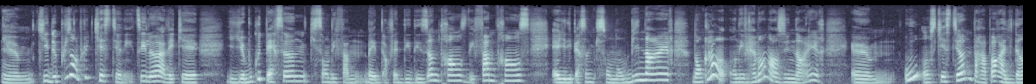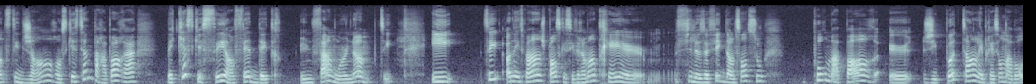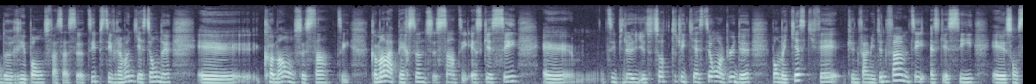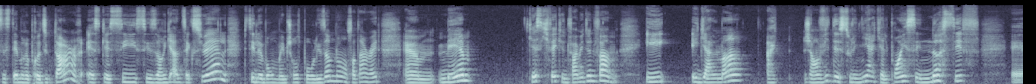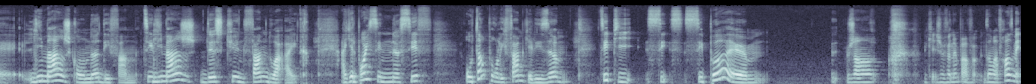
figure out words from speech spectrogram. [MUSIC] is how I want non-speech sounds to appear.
euh, qui est de plus en plus questionné. Tu sais, là, avec. Euh, il y a beaucoup de personnes qui sont des femmes. Ben, en fait, des, hommes trans, des femmes trans. Euh, il y a des personnes qui sont non-binaires. Donc là, on, est vraiment dans une ère où on se questionne par rapport à l'identité de genre. On se questionne par rapport à. Ben, qu'est-ce que c'est, en fait, d'être une femme ou un homme, tu sais. Et. Tu sais, honnêtement, je pense que c'est vraiment très philosophique dans le sens où pour ma part, euh, j'ai pas tant l'impression d'avoir de réponse face à ça. Puis c'est vraiment une question de euh, comment on se sent. Comment la personne se sent. Est-ce que c'est... Euh, puis là, il y a toutes sortes, toutes les questions un peu de, bon, mais qu'est-ce qui fait qu'une femme est une femme. Est-ce que c'est son système reproducteur? Est-ce que c'est ses organes sexuels? Puis c'est le bon, même chose pour les hommes, là, on s'entend, right? mais qu'est-ce qui fait qu'une femme est une femme? Et également j'ai envie de souligner à quel point c'est nocif euh, l'image qu'on a des femmes. L'image de ce qu'une femme doit être. À quel point c'est nocif autant pour les femmes que les hommes. Tu sais, puis c'est pas euh, genre... [LAUGHS] ok, je vais finir par dire ma phrase, mais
